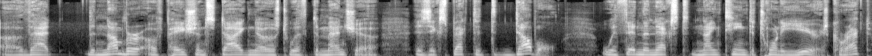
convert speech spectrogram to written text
uh, that the number of patients diagnosed with dementia is expected to double within the next 19 to 20 years, correct?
